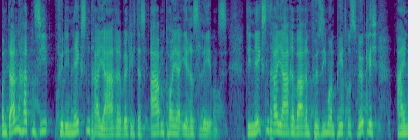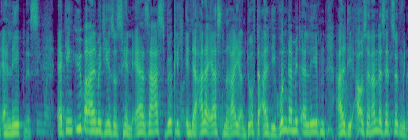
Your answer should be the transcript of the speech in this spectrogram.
Und dann hatten sie für die nächsten drei Jahre wirklich das Abenteuer ihres Lebens. Die nächsten drei Jahre waren für Simon Petrus wirklich ein Erlebnis. Er ging überall mit Jesus hin. Er saß wirklich in der allerersten Reihe und durfte all die Wunder miterleben, all die Auseinandersetzungen mit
